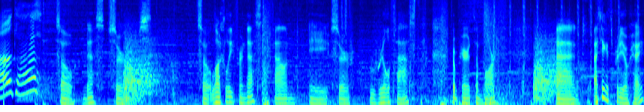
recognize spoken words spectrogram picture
Okay. So Ness serves. So luckily for Ness, I found a serve real fast compared to Marth, and I think it's pretty okay.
